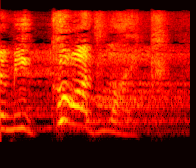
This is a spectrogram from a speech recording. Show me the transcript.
enemy godlike.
